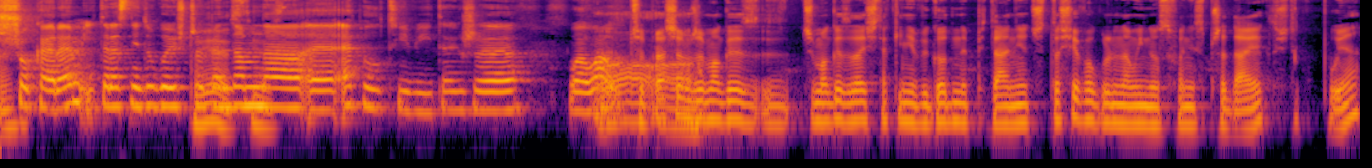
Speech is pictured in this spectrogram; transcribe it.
szokerem i teraz niedługo jeszcze jest, będą jest. na e, Apple TV, także Wow, wow. Przepraszam, że mogę, czy mogę zadać takie niewygodne pytanie, czy to się w ogóle na Windows Phone sprzedaje? Ktoś to kupuje?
